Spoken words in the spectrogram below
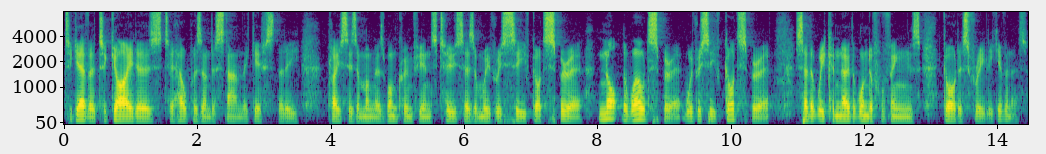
together to guide us, to help us understand the gifts that He places among us. 1 Corinthians 2 says, And we've received God's Spirit, not the world's Spirit. We've received God's Spirit so that we can know the wonderful things God has freely given us.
